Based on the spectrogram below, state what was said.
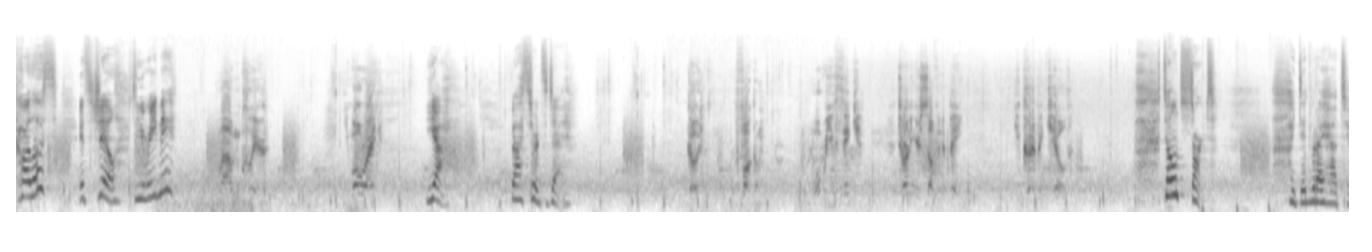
Carlos, it's Jill. Do you read me? Loud and clear. You alright? Yeah. Bastard's dead. Good. Fuck him. What were you thinking? Turning yourself into bait. You could have been killed. Don't start. I did what I had to.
